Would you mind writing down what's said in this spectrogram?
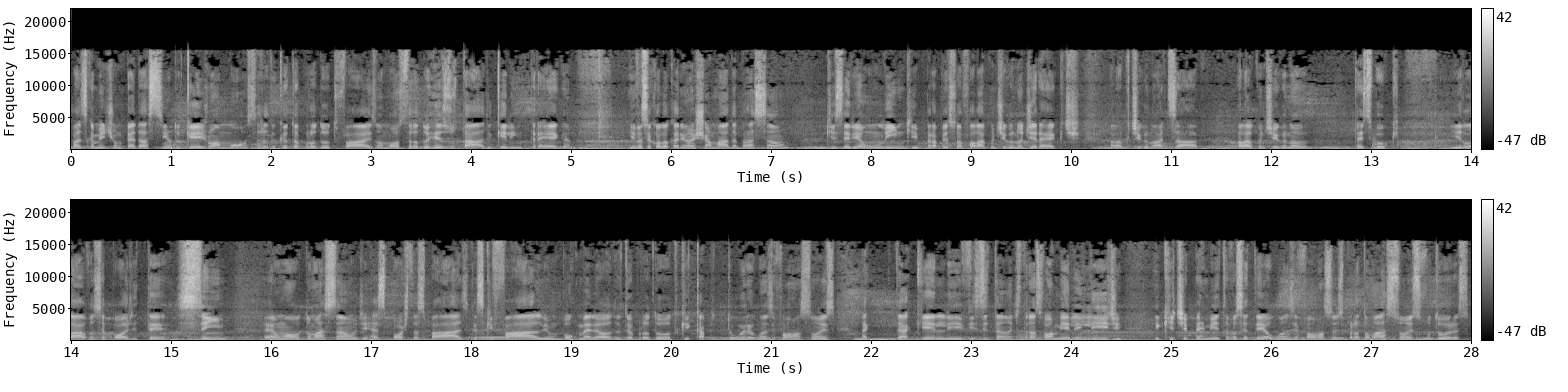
basicamente um pedacinho do queijo, uma amostra do que o teu produto faz, uma amostra do resultado que ele entrega, e você colocaria uma chamada para ação, que seria um link para a pessoa falar contigo no direct, falar contigo no WhatsApp, falar contigo no Facebook. E lá você pode ter, sim, é uma automação de respostas básicas que fale um pouco melhor do teu produto, que capture algumas informações daquele visitante, transforme ele em lead e que te permita você ter algumas informações para tomar ações futuras.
